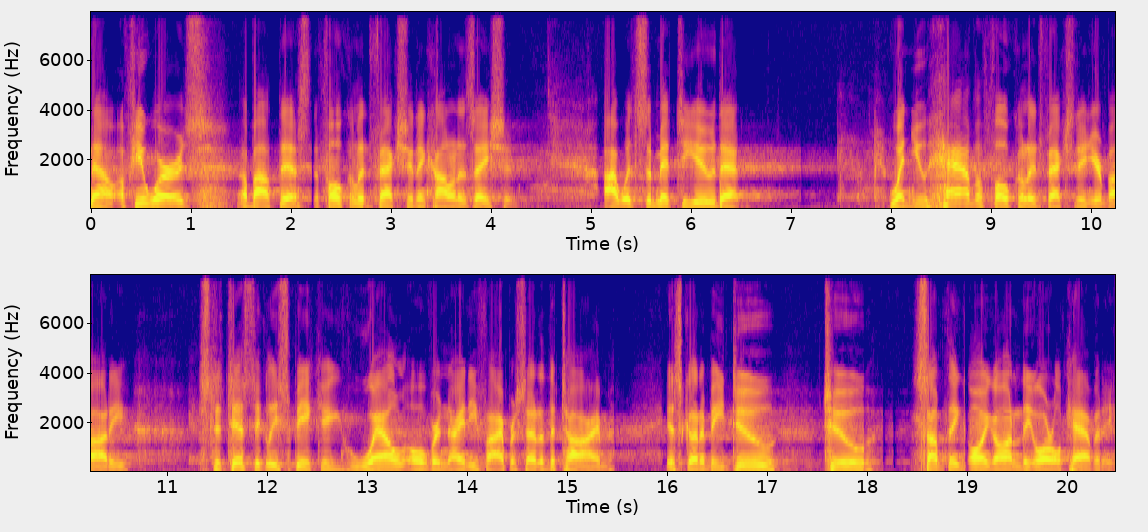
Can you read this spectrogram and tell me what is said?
Now, a few words about this the focal infection and colonization. I would submit to you that when you have a focal infection in your body, statistically speaking, well over 95% of the time, it's going to be due to something going on in the oral cavity.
